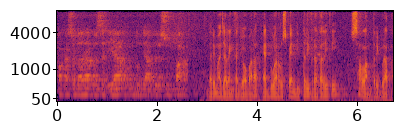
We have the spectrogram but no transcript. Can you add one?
Apakah saudara bersedia untuk diambil sumpah Dari Majalengka, Jawa Barat, Edward Ruspendi, Tribrata TV, Salam Tribrata.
